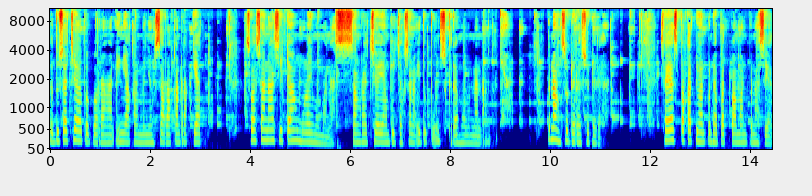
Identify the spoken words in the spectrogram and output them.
Tentu saja peperangan ini akan menyengsarakan rakyat Suasana sidang mulai memanas. Sang raja yang bijaksana itu pun segera menenangkannya. Tenang, saudara-saudara. Saya sepakat dengan pendapat paman penasihat.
